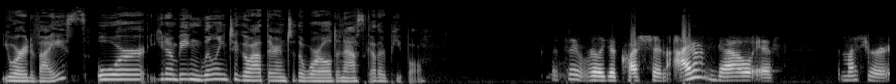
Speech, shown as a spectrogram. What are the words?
your advice, or, you know, being willing to go out there into the world and ask other people? That's a really good question. I don't know if, unless you're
